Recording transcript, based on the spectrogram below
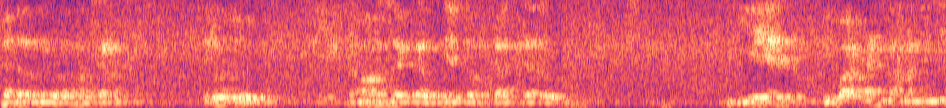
పెద్దలందరూ కూడా నమస్కారం. ఈరోజు ఈ సమావేశం యొక్క ఉద్దేశం కలెక్టర్ ఏ డిపార్ట్మెంట్ సంబంధించి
